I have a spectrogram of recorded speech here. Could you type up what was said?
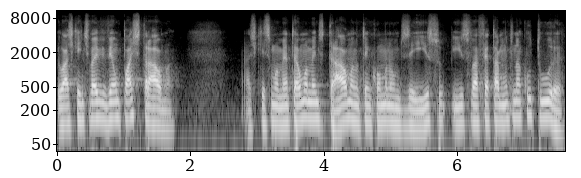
eu acho que a gente vai viver um pós-trauma. Acho que esse momento é um momento de trauma, não tem como não dizer isso, e isso vai afetar muito na cultura.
